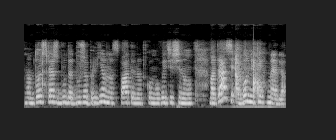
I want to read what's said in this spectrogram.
вам теж, теж буде дуже приємно спати на такому вичищеному матрасі або м'яких меблях.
